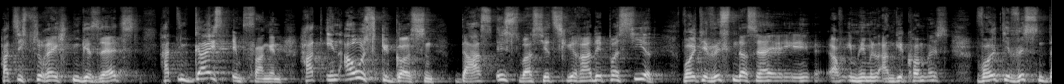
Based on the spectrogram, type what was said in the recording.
hat sich zu Rechten gesetzt, hat den Geist empfangen, hat ihn ausgegossen. Das ist, was jetzt gerade passiert. Wollt ihr wissen, dass er im Himmel angekommen ist? Wollt ihr wissen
